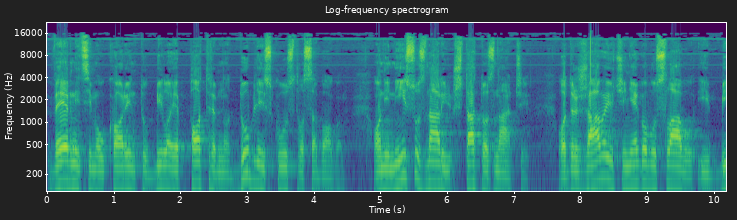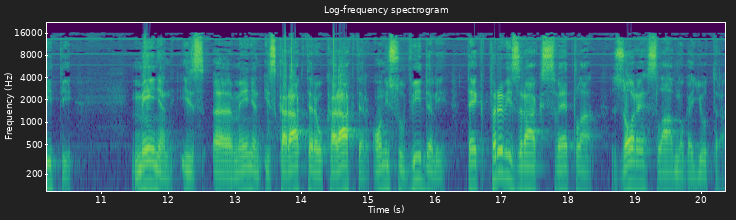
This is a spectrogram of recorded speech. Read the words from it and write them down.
vernicima u Korintu, bilo je potrebno dublje iskustvo sa Bogom. Oni nisu znali šta to znači. Održavajući njegovu slavu i biti menjan iz, uh, menjan iz karaktera u karakter, oni su videli tek prvi zrak svetla zore slavnoga jutra.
